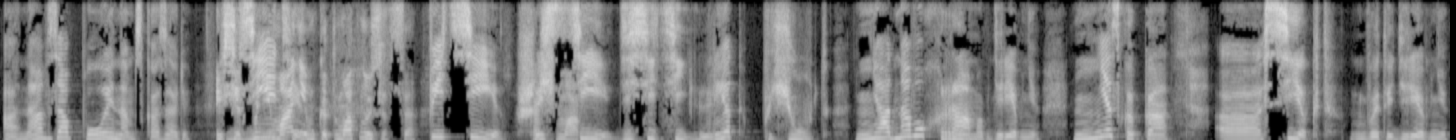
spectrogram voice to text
Она в запое, нам сказали. И все Дети с пониманием к этому относятся. Пяти, шести, десяти лет пьют. Ни одного храма в деревне, несколько э, сект в этой деревне.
